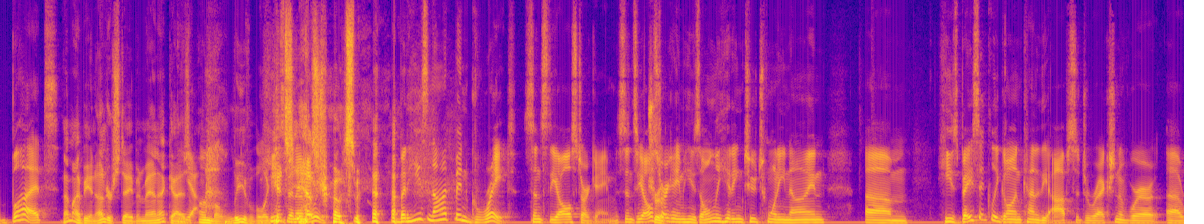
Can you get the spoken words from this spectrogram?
But that might be an understatement, man. That guy is Yeah. unbelievable against the. Astros. but he's not been great since the All Star game. Since the All Star game, he's only hitting 229. Um, he's basically gone kind of the opposite direction of where uh,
